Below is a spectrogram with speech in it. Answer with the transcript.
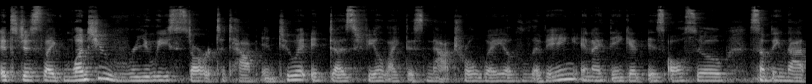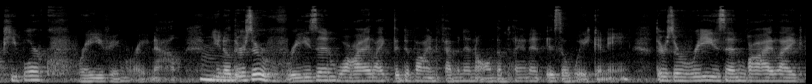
it's just like once you really start to tap into it, it does feel like this natural way of living. And I think it is also something that people are craving right now. You know, mm-hmm. there's a reason why like the divine feminine on the planet is awakening. There's a reason why, like,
